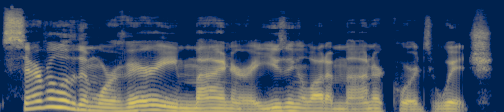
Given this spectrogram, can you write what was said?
several of them were very minor, using a lot of minor chords, which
